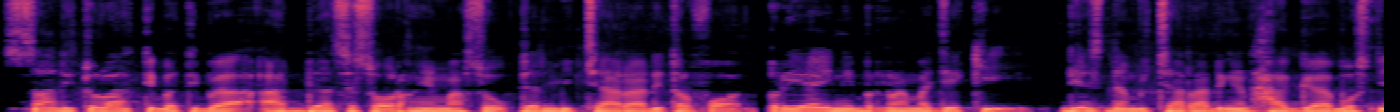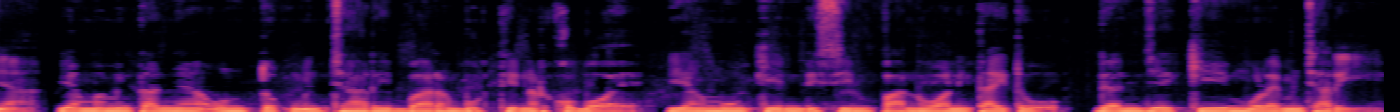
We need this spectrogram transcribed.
Saat itulah tiba-tiba ada seseorang yang masuk dan bicara di telepon. Pria ini bernama Jackie. Dia sedang bicara dengan Haga bosnya yang memintanya untuk mencari barang bukti narkoboy yang mungkin disimpan wanita itu. Dan Jackie mulai mencari.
